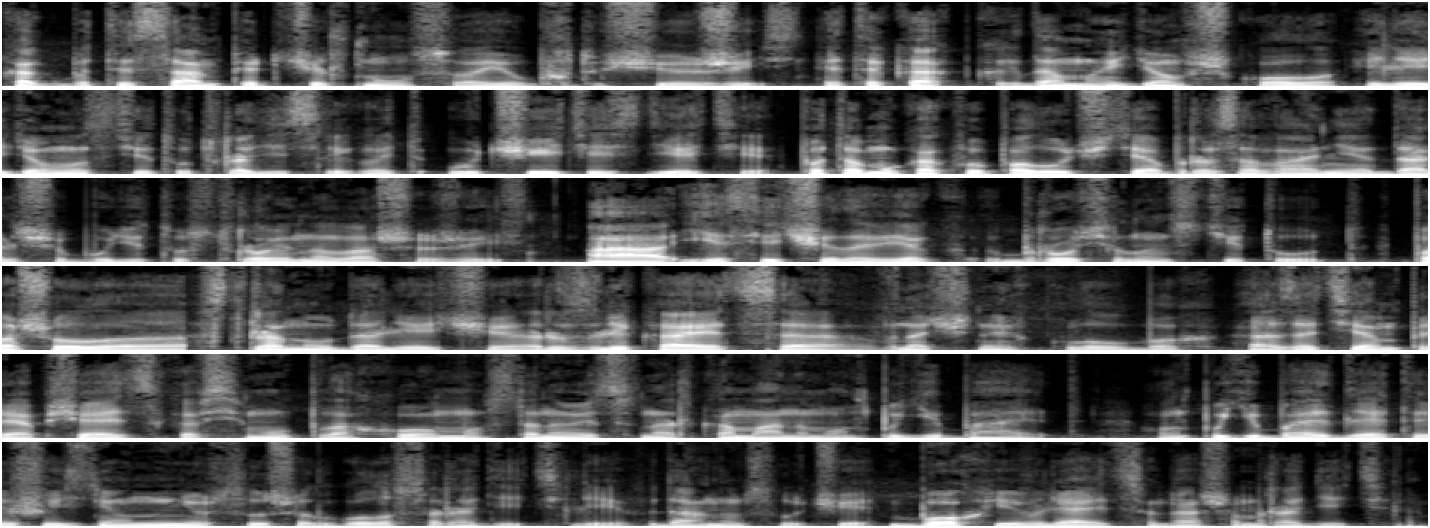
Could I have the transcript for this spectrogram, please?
Как бы ты сам перечеркнул свою будущую жизнь. Это как, когда мы идем в школу или идем в институт, родители говорят, учитесь, дети, потому как вы получите образование, дальше будет устроена ваша жизнь. А если человек бросил институт, пошел э, в страну далече, развлекается в ночных клубах, а затем приобщается ко всему плохому, становится наркоманом, он погибает. Он погибает для этой жизни, он не услышал голоса родителей. В данном случае Бог является нашим родителем.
